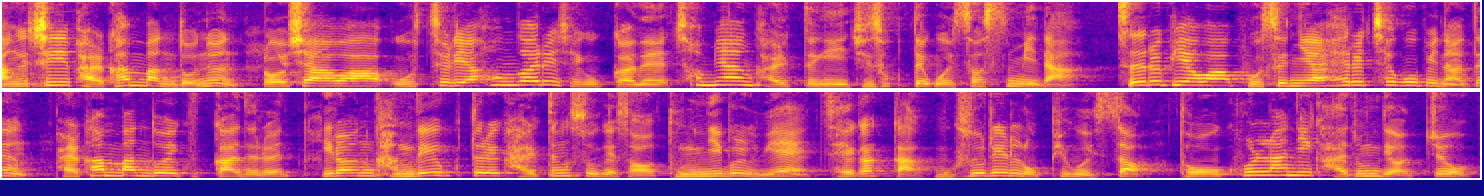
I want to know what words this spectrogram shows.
당시 발칸반도는 러시아와 오스트리아 헝가리 제국 간의 첨예한 갈등이 지속되고 있었습니다. 세르비아와 보스니아 헤르체고비나 등 발칸반도의 국가들은 이런 강대국들의 갈등 속에서 독립을 위해 제각각 목소리를 높이고 있어 더욱 혼란이 가중되었죠.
